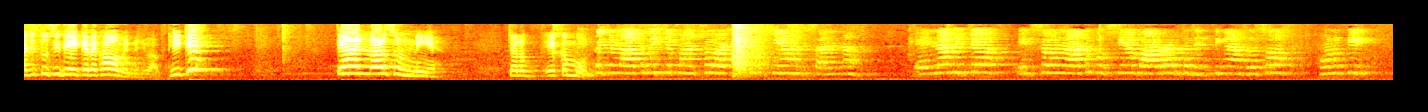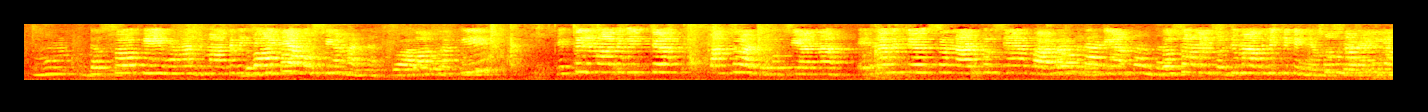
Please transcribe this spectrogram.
ਅੱਜ ਤੁਸੀਂ ਦੇ ਕੇ ਦਿਖਾਓ ਮੈਨੂੰ ਜਵਾਬ ਠੀਕ ਹੈ? ਧਿਆਨ ਨਾਲ ਸੁਣਨੀ ਹੈ। ਚਲੋ ਏਕਮ ਬੋਲ। ਇੱਕ ਜਮਾਤ ਵਿੱਚ 508 ਕੁਰਸੀਆਂ ਸਨ ਇਹਨਾਂ ਵਿੱਚੋਂ 159 ਕੁਰਸੀਆਂ ਬਾਹਰ ਰੱਖ ਦਿੱਤੀਆਂ ਦੱਸੋ ਹੁਣ ਕੀ ਹੁਣ ਦੱਸੋ ਕਿ ਹੁਣ ਜਮਾਤ ਵਿੱਚ ਕਿੰਨੀਆਂ ਕੁਰਸੀਆਂ ਹਨ? ਕਿ ਇੱਕ ਜਮਾਤ ਵਿੱਚ 508 ਕੁਰਸੀਆਂ ਹਨ। ਇਹਨਾਂ ਵਿੱਚੋਂ 159 ਕੁਰਸੀਆਂ ਬਾਹਰ ਦਿੱਤੀਆਂ ਦੱਸੋ ਹੁਣ ਇਸ ਜਮਾਤ ਵਿੱਚ ਕਿੰਨੀਆਂ ਕੁਰਸੀਆਂ ਹੈਗੀਆਂ?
